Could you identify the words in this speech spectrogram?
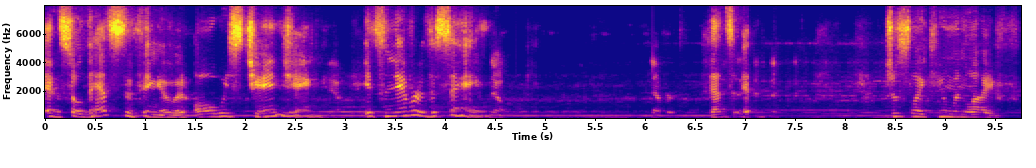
And so that's the thing of it always changing. Yeah. It's never the same. No, never. That's it. Just like human life.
